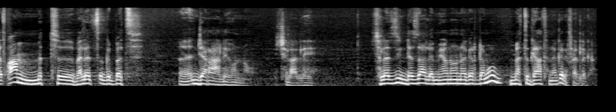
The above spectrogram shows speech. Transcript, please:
በጣም የምትበለጽግበት እንጀራ ሊሆን ነው ይችላል ይሄ። ስለዚህ እንደዛ ለሚሆነው ነገር ደግሞ መትጋት ነገር ይፈልጋል።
